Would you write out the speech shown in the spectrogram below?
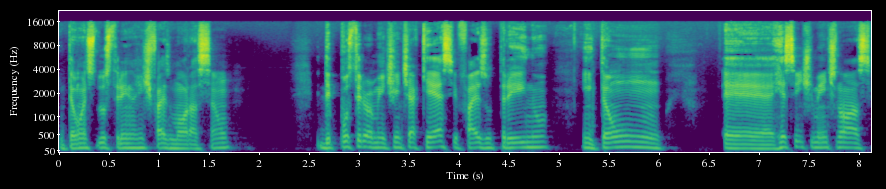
Então, antes dos treinos a gente faz uma oração. E posteriormente a gente aquece, faz o treino. Então, é, recentemente nós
